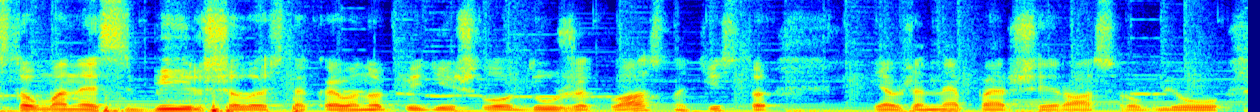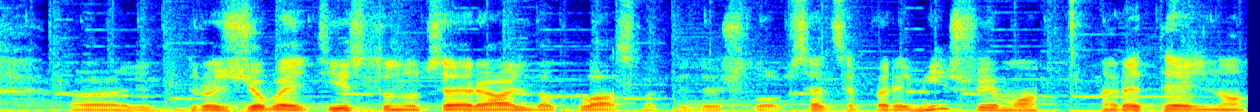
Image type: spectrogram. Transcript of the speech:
тісто в мене збільшилось таке, воно підійшло дуже класно. Тісто я вже не перший раз роблю е, дрожжове тісто, ну це реально класно підійшло. Все це перемішуємо ретельно.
